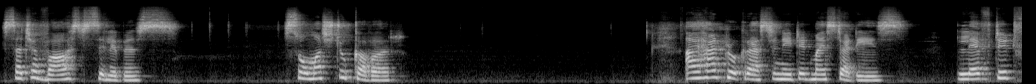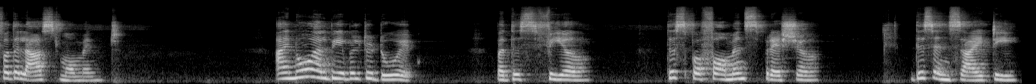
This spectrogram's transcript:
Such a vast syllabus, so much to cover. I had procrastinated my studies, left it for the last moment. I know I'll be able to do it, but this fear, this performance pressure, this anxiety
